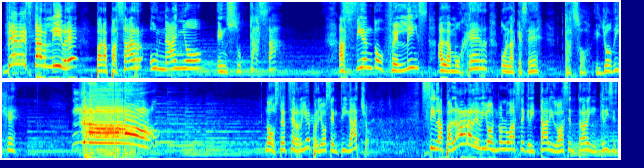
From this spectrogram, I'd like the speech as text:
debe estar libre para pasar un año en su casa haciendo feliz a la mujer con la que se casó. Y yo dije, no. No, usted se ríe, pero yo sentí gacho. Si la palabra de Dios no lo hace gritar y lo hace entrar en crisis,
